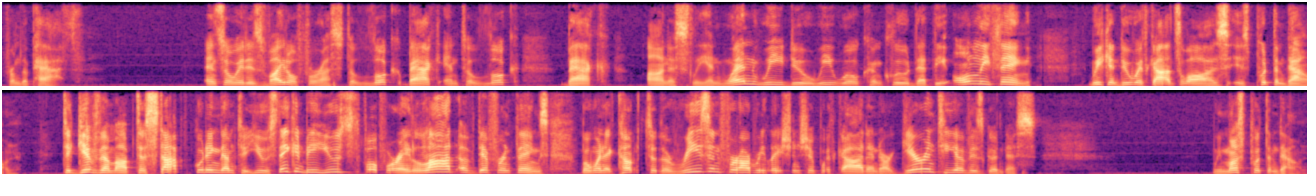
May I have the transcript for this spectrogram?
from the path. And so it is vital for us to look back and to look back honestly. And when we do, we will conclude that the only thing we can do with God's laws is put them down, to give them up, to stop putting them to use. They can be useful for a lot of different things, but when it comes to the reason for our relationship with God and our guarantee of His goodness, we must put them down.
